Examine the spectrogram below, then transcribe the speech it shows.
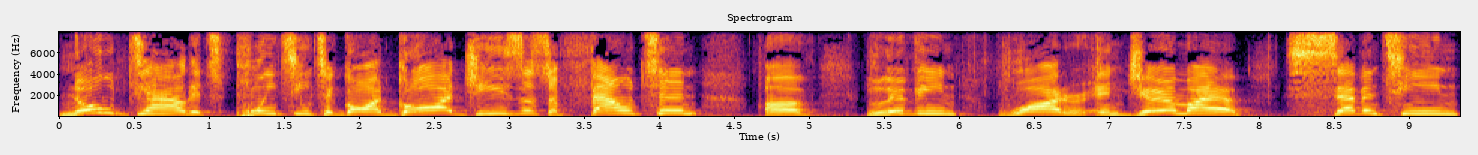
No doubt it's pointing to God. God, Jesus, a fountain of living water. In Jeremiah 17,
